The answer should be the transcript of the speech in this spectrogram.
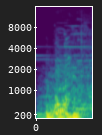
you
